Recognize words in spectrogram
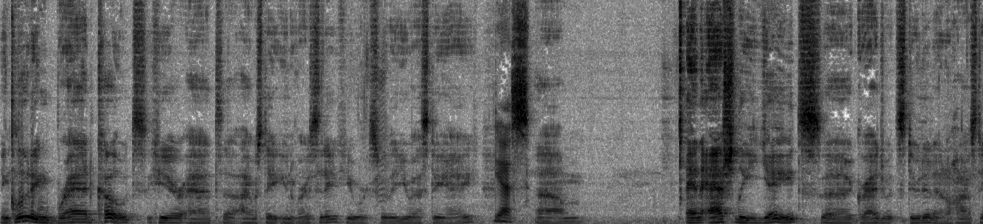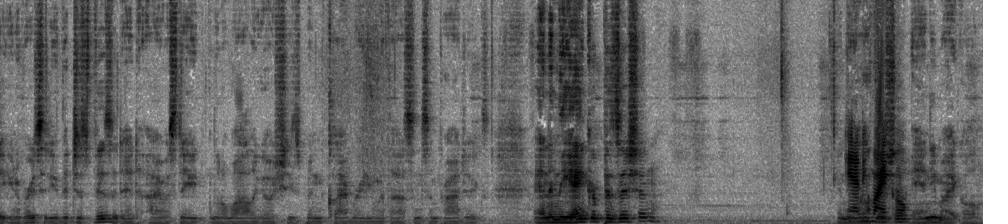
including Brad Coates here at uh, Iowa State University. He works for the USDA. Yes. Um, and Ashley Yates, a graduate student at Ohio State University that just visited Iowa State a little while ago. She's been collaborating with us in some projects. And in the anchor position, in Andy Michael. Andy Michael.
